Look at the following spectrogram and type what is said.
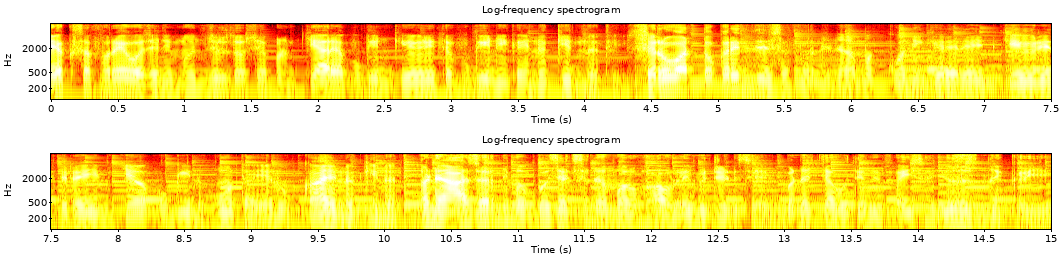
એક સફર એવો જેની મંજિલ તો છે, પણ ક્યારે પૂગી ને કેવી રીતે પૂગી ને કઈ નક્કી જ નથી. શરૂઆત તો કરી દીધી સફરની, ને આમાં કોની ઘરે રહીને, કેવી રીતે રહીને, ક્યાં પૂગીને, શું થાય, એનું કાંઈ નક્કી નથી. અને આ જર્નીમાં બજેટ છે ને અમારું હાવ લિમિટેડ છે. બને ત્યાં સુધી અમે પૈસા યુઝ જ નહીં કરીએ.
